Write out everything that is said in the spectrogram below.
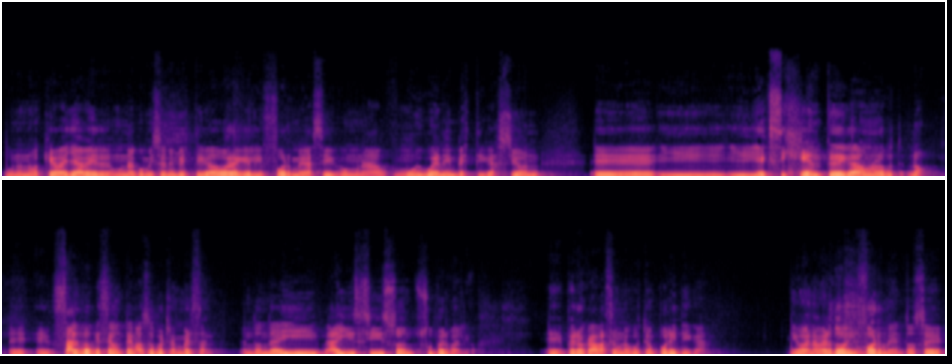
Uno no es que vaya a ver una comisión investigadora que el informe así como una muy buena investigación eh, y, exigente de cada uno. No, eh, eh, salvo que sea un tema súper transversal, en donde ahí, ahí sí son súper válidos. pero acá va a ser una cuestión política. Y van a haber dos informes, entonces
